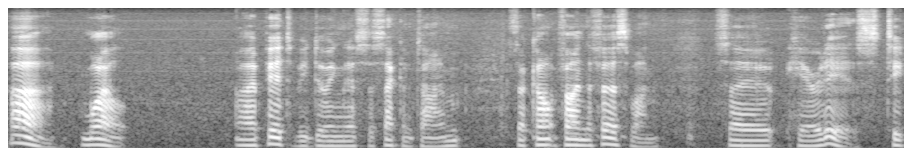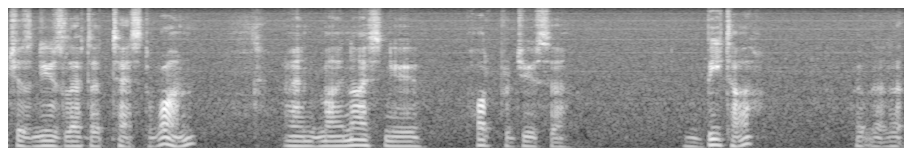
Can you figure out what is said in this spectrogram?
Ah, well, I appear to be doing this a second time, so I can't find the first one. So here it is, Teacher's Newsletter Test 1, and my nice new pod producer beta, hope that, that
